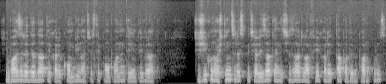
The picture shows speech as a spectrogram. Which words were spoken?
și bazele de date care combină aceste componente integrate, ci și cunoștințele specializate necesare la fiecare etapă de pe parcurs,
